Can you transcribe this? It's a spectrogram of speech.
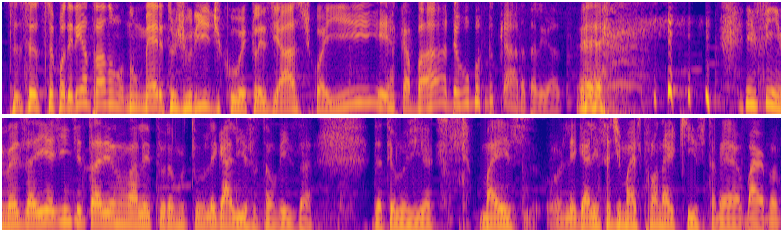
Você poderia entrar num, num mérito jurídico, eclesiástico aí e acabar derrubando o cara, tá ligado? É. Enfim, mas aí a gente entraria numa leitura muito legalista, talvez, da, da teologia. Mas legalista demais pro anarquista, né, Barba?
